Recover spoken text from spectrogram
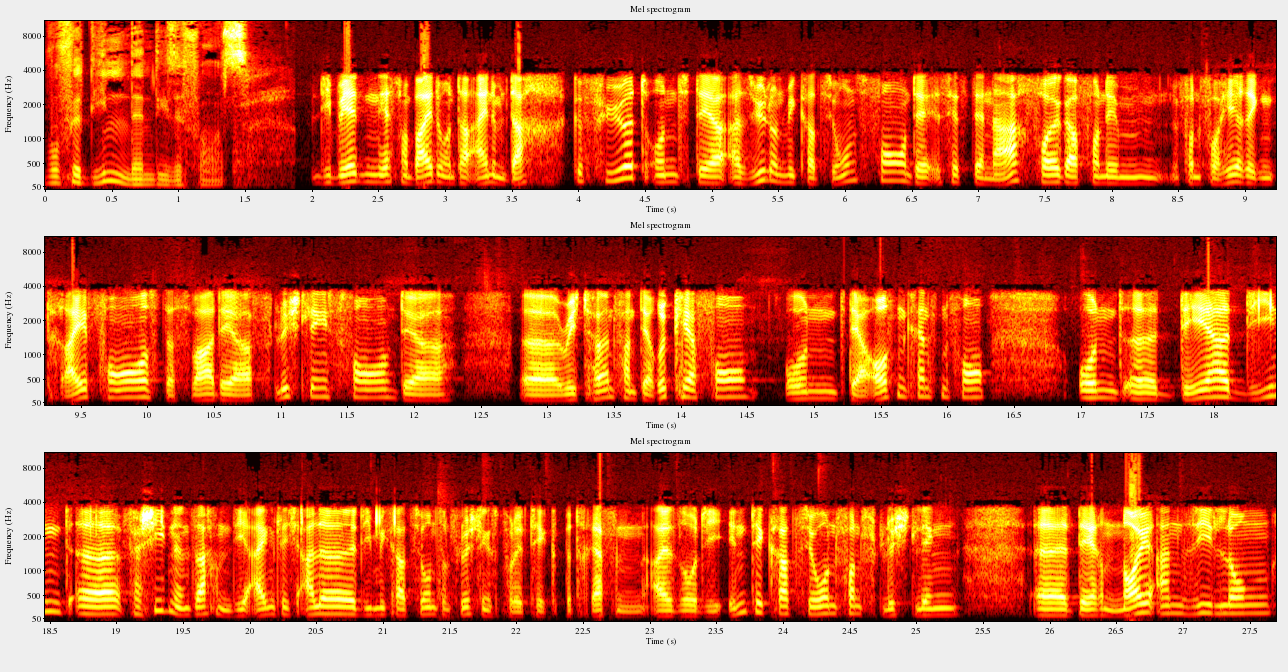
Wofür dienen denn diese Fonds? Die werden erstmal beide unter einem Dach geführt und der Asyl- und Migrationsfonds, der ist jetzt der Nachfolger von dem von vorherigen drei Fonds. Das war der Flüchtlingsfonds, der äh, Return Fund, der Rückkehrfonds und der Außengrenzenfonds. Und äh, der dient äh, verschiedenen Sachen, die eigentlich alle die Migrations- und Flüchtlingspolitik betreffen. Also die Integration von Flüchtlingen, äh, deren Neuansiedlung,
